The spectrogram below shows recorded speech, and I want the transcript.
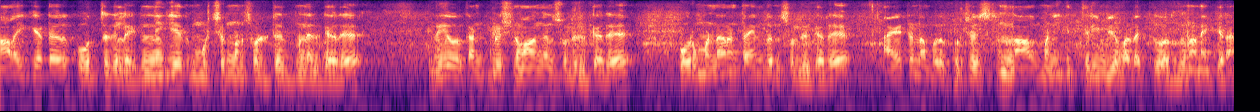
நாளைக்கு கேட்டாருக்கு ஒத்துக்கலை. இன்னைக்கே இது முடிச்சிடணும்னு சொல்லிட்டு இது பண்ணியிருக்காரு இதே ஒரு கன்க்ளூஷன் வாங்கன்னு சொல்லியிருக்காரு. ஒரு மணி நேரம் டைம் தரேன்னு சொல்லியிருக்காரு. ஐட்டம் நம்பரை குறித்து வச்சுட்டு நாலு மணிக்கு திரும்பி வழக்கு வருதுன்னு நினைக்கிறேன்.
